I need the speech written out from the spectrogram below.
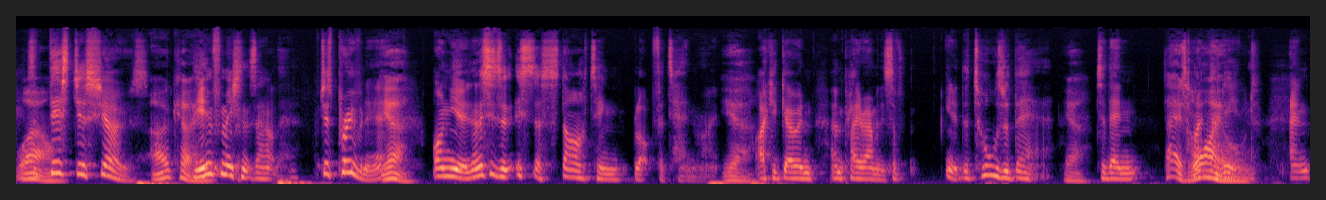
Wow. So this just shows Okay. the information that's out there. Just proving it Yeah. on you. Now this is a this is a starting block for ten, right? Yeah. I could go and, and play around with this stuff. You know, the tools are there Yeah. to then That is type that wild. and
